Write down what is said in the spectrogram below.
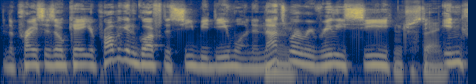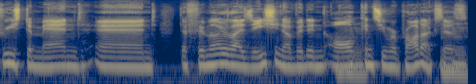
and the price is okay, you're probably going to go after the CBD one. And that's where we really see Interesting. the increased demand and the familiarization of it in all consumer products. As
